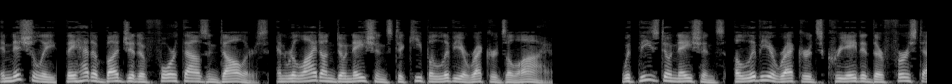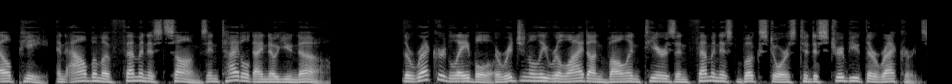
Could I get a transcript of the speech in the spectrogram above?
Initially, they had a budget of $4,000, and relied on donations to keep Olivia Records alive. With these donations, Olivia Records created their first LP, an album of feminist songs entitled I Know You Know. The record label originally relied on volunteers and feminist bookstores to distribute their records,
